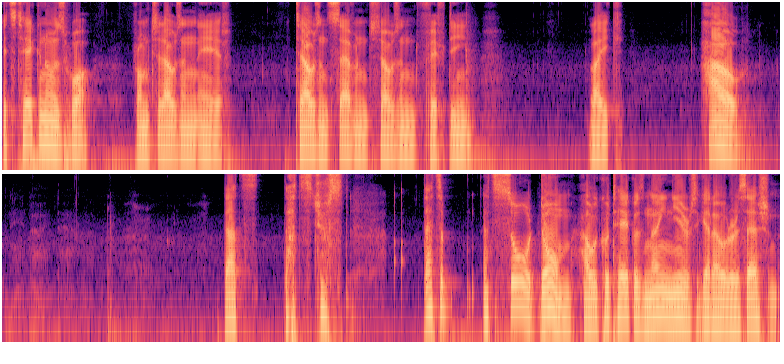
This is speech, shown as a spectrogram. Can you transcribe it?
It's taken us what? From 2008, 2007, 2015. Like, how? That's that's just that's a it's so dumb how it could take us nine years to get out of recession.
